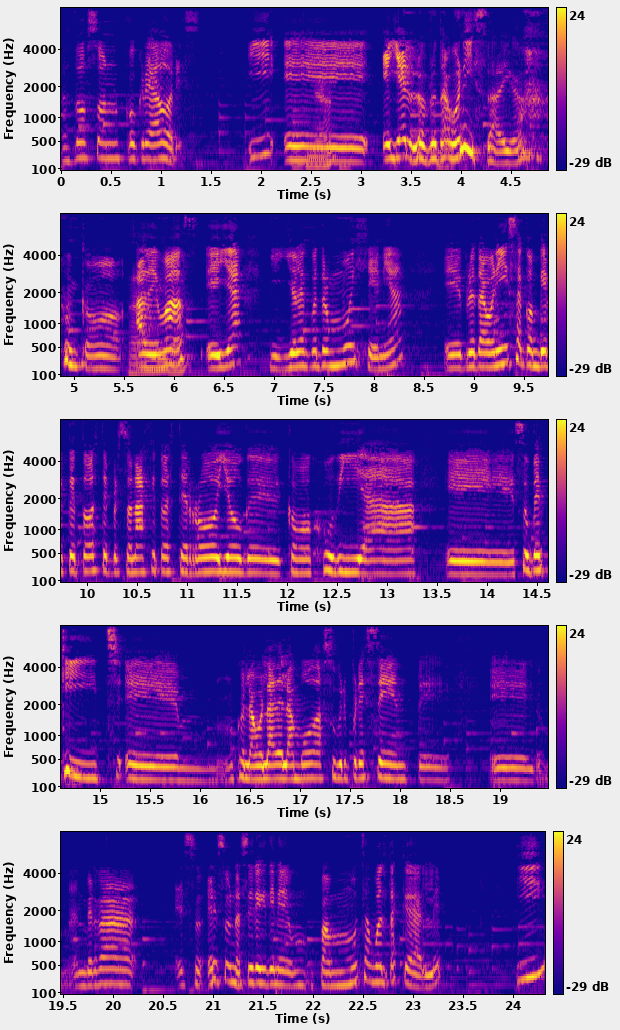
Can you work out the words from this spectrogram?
Los dos son co-creadores. Y eh, ella lo protagoniza, digamos. Como, Ah, además, ella, y yo la encuentro muy genia, eh, protagoniza, convierte todo este personaje, todo este rollo que como judía, eh, super kitsch, eh, con la bola de la moda súper presente. Eh, en verdad, es, es una serie que tiene muchas vueltas que darle. Y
